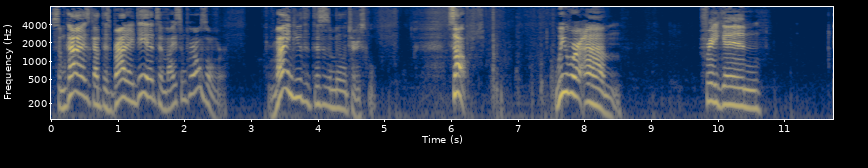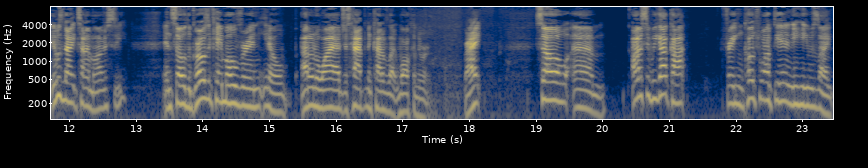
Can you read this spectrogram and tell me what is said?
some guys got this bright idea to invite some girls over. Remind you that this is a military school. So we were um friggin' it was nighttime obviously and so the girls that came over and you know i don't know why i just happened to kind of like walk in the room right so um obviously we got caught freaking coach walked in and he was like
